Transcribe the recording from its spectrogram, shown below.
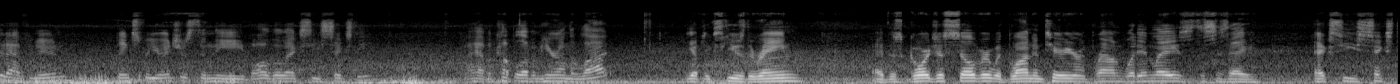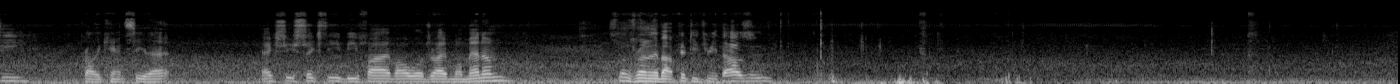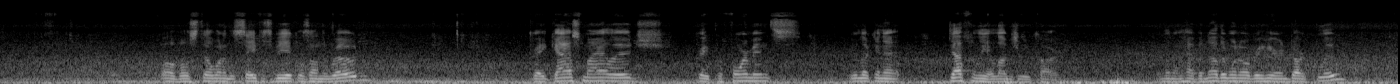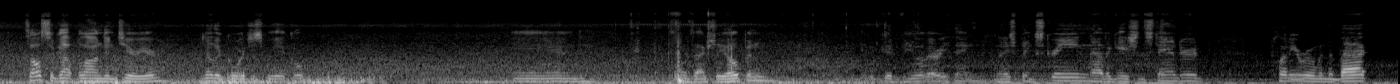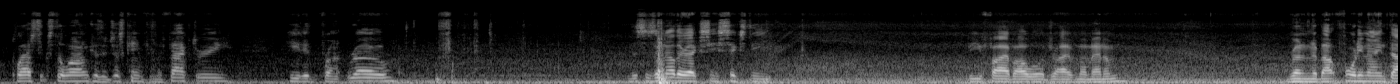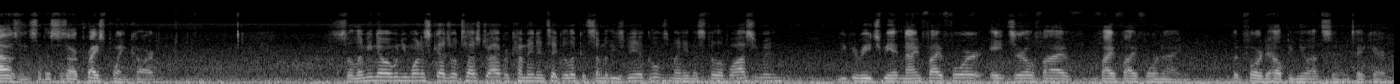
Good afternoon. Thanks for your interest in the Volvo XC60. I have a couple of them here on the lot. You have to excuse the rain. I have this gorgeous silver with blonde interior brown wood inlays. This is a XC60. Probably can't see that. XC60 B5 all-wheel drive Momentum. This one's running about 53,000. Volvo's still one of the safest vehicles on the road. Great gas mileage, great performance. You're looking at definitely a luxury car. And then I have another one over here in dark blue. It's also got blonde interior, another gorgeous vehicle. And this one's actually open. Get a good view of everything. Nice big screen, navigation standard, plenty of room in the back. Plastic still on because it just came from the factory heated front row. This is another XC60 B5 all-wheel drive Momentum. Running about 49,000, so this is our price point car. So let me know when you want to schedule a test drive or come in and take a look at some of these vehicles. My name is Philip Wasserman. You can reach me at 954-805-5549. Look forward to helping you out soon. Take care.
